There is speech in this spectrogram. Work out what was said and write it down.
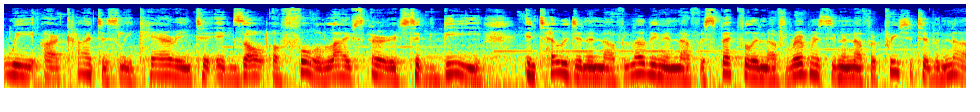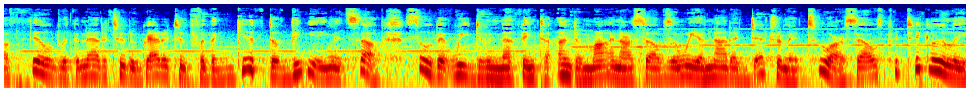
we are consciously caring to exalt a full life's urge to be intelligent enough, loving enough, respectful enough, reverencing enough, appreciative enough, filled with an attitude of gratitude for the gift of being itself, so that we do nothing to undermine ourselves and we are not a detriment to ourselves, particularly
